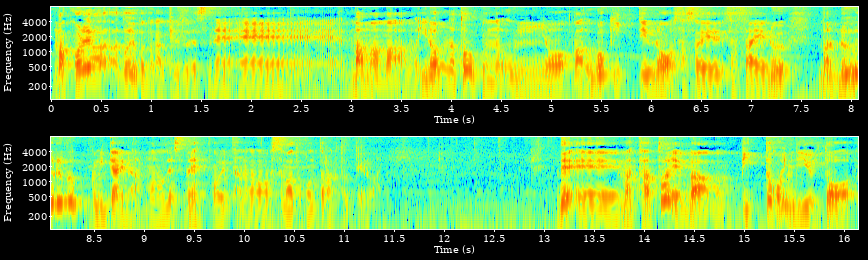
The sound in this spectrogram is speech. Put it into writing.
まあ、これはどういうことかっていうとですね、えー、まあまあまあ、あの、いろんなトークンの運用、まあ、動きっていうのを支え、支える、まあ、ルールブックみたいなものですね。こうあの、スマートコントラクトっていうのは。で、えーまあ、例えば、まあ、ビットコインで言うと、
